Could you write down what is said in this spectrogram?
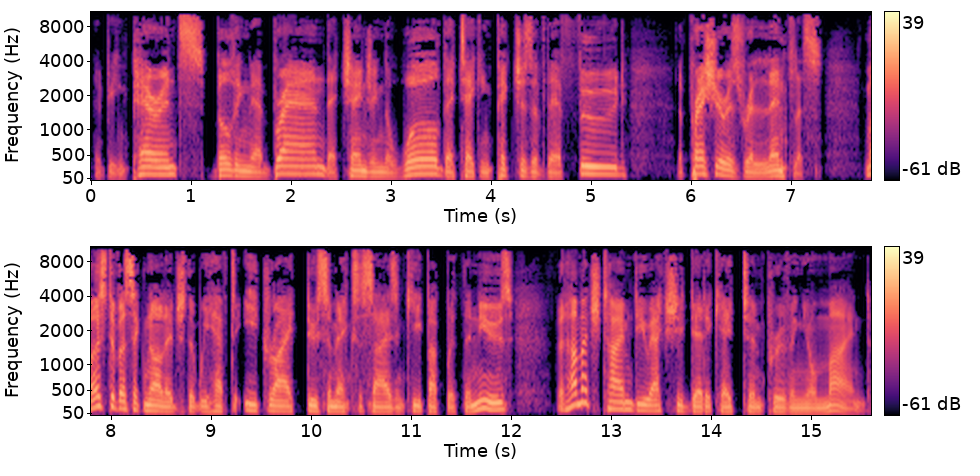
they're being parents, building their brand, they're changing the world, they're taking pictures of their food. The pressure is relentless. Most of us acknowledge that we have to eat right, do some exercise, and keep up with the news, but how much time do you actually dedicate to improving your mind?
